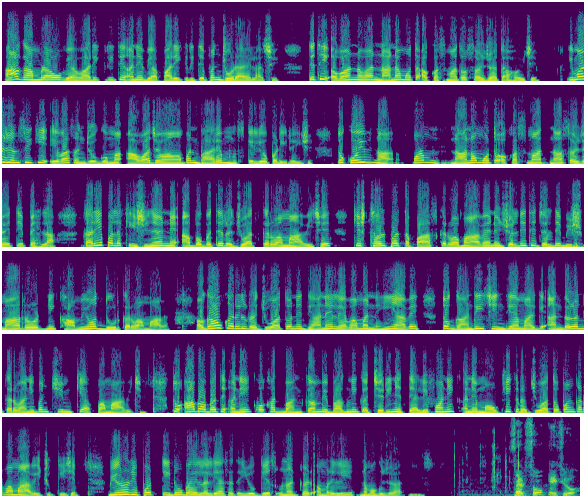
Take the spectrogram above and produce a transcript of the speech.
આ ગામડાઓ વ્યવહારિક રીતે અને વ્યાપારિક રીતે પણ જોડાયેલા છે. તેથી અવારનવાર નાના મોટા અકસ્માતો સર્જાતા હોય છે. ઇમરજન્સી કે એવા સંજોગોમાં આવવા જવામાં પણ ભારે મુશ્કેલીઓ પડી રહી છે. તો કોઈ પણ નાનો મોટો અકસ્માત ન સર્જાય તે પહેલા કાર્યપાલક ઇજનેરને આ બાબતે રજૂઆત કરવામાં આવી છે કે સ્થળ પર તપાસ કરવામાં આવે અને જલ્દીથી જલ્દી બિસ્માર રોડની ખામીઓ દૂર કરવામાં આવે. અગાઉ કરેલ રજૂઆતોને ધ્યાને લેવામાં નહીં આવે તો ગાંધી ચિંધ્યા માર્ગે આંદોલન કરવાની પણ ચીમકી આપવામાં આવી છે. તો આ બાબતે અનેક વખત બાંધકામ વિભાગની કચેરીને ટેલિફોનિક અને મૌખિક રજૂઆતો પણ કરવામાં આવી ચૂકી છે. બ્યુરો રિપોર્ટ તીનુભાઈ લલિયા સાથે યોગેશ ઉનડકડ અમરેલી નમો ગુજરાત સાહેબ શું કહે છો?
